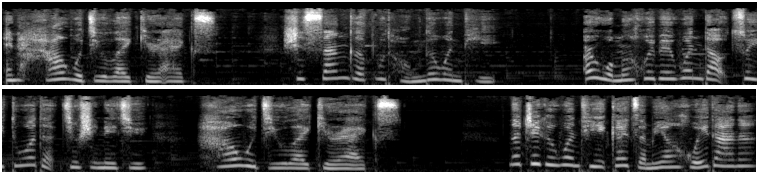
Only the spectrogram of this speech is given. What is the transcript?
And how would you like your eggs? 是三个不同的问题，而我们会被问到最多的就是那句 How would you like your eggs? 那这个问题该怎么样回答呢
